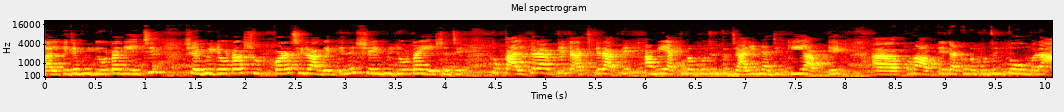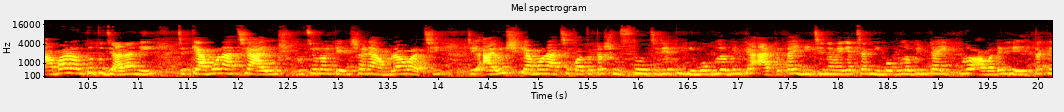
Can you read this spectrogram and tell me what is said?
কালকে যে ভিডিওটা দিয়েছে, সেই ভিডিওটা শ্যুট করা ছিল আগের দিনে, সেই ভিডিওটাই এসেছে। তো কালকের আপডেট আজকের আপডেট আমি এখনও পর্যন্ত জানি না যে কী আপডেট কোনো আপডেট এখনও পর্যন্ত মানে আমার অন্তত জানা নেই যে কেমন আছে আয়ুষ। প্রচণ্ড টেনশনে আমরাও আছি যে আয়ুষ কেমন আছে, কতটা সুস্থ হয়েছে যেহেতু হিমোগ্লোবিনটা এতটাই নিচে নেমে গেছে, আর হিমোগ্লোবিনটাই পুরো আমাদের হেলথটাকে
